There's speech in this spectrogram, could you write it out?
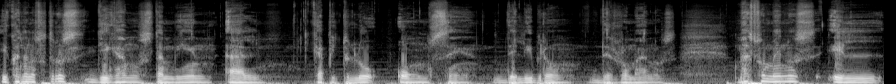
Y cuando nosotros llegamos también al capítulo 11 del libro de Romanos, más o menos el,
